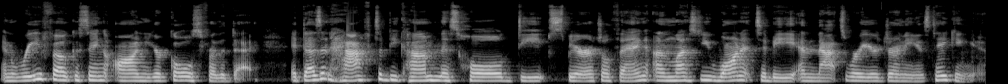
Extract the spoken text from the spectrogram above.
and refocusing on your goals for the day. It doesn't have to become this whole deep spiritual thing unless you want it to be, and that's where your journey is taking you.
